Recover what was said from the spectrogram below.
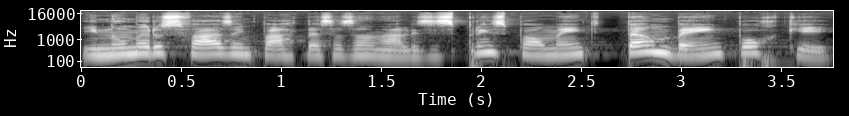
E números fazem parte dessas análises, principalmente também porque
